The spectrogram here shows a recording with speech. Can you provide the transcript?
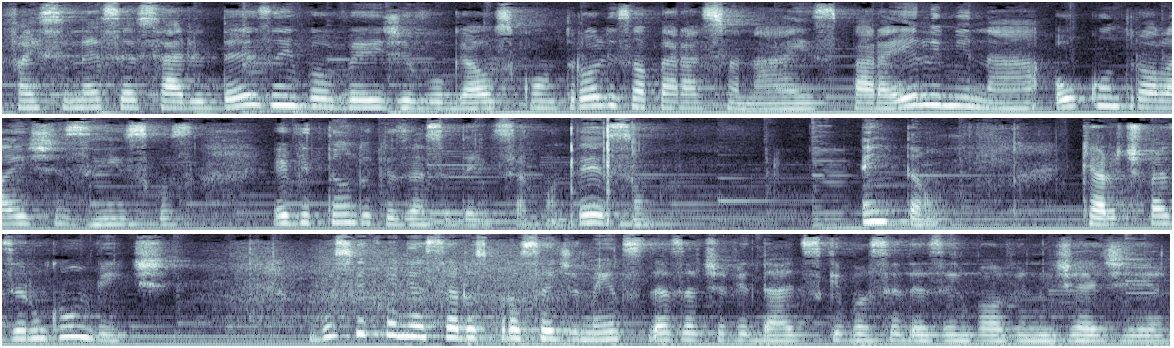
faz-se necessário desenvolver e divulgar os controles operacionais para eliminar ou controlar estes riscos, evitando que os acidentes aconteçam? Então, quero te fazer um convite. Busque conhecer os procedimentos das atividades que você desenvolve no dia a dia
